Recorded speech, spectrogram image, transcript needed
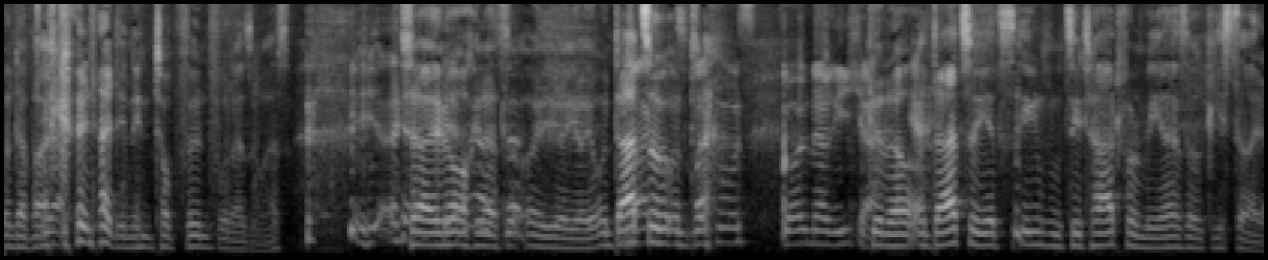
Und da war Ja. Köln halt in den Top 5 oder sowas. ja, Da habe ich mir ja, auch gedacht, so, klar. uiuiui. Und dazu, Markus, und, Markus, goldener Riecher. genau, Ja. und dazu jetzt irgendein Zitat von mir, so Gistol,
